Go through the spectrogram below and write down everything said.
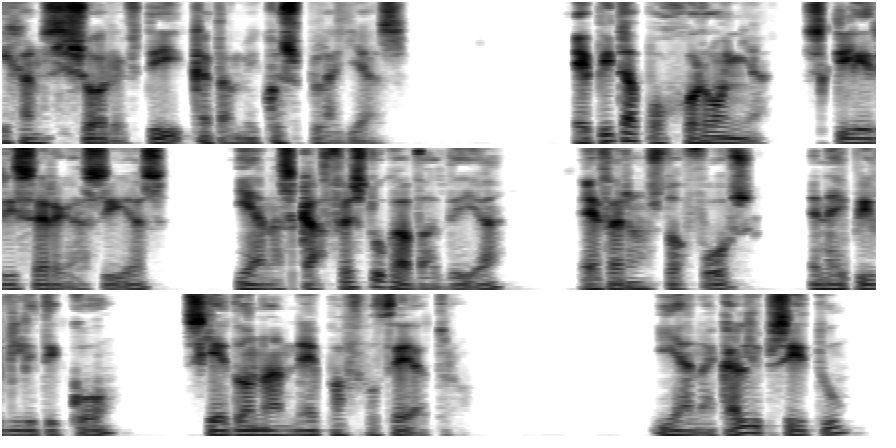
είχαν συσσωρευτεί κατά μήκος πλαγιάς. Επίτα από χρόνια σκληρής εργασίας, οι ανασκαφές του Γαβαδία έφεραν στο φως ένα επιβλητικό, σχεδόν ανέπαφο θέατρο. Η ανακάλυψή του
